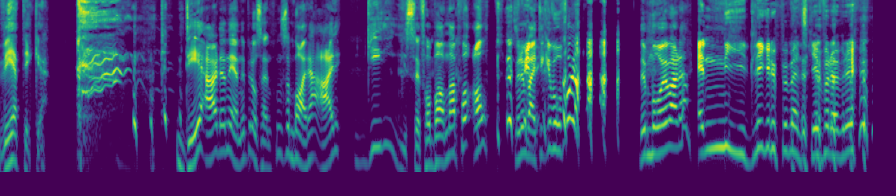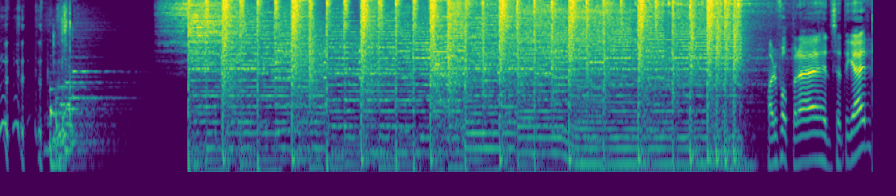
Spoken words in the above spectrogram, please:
Vet ikke. Det er den ene prosenten som bare er griseforbanna på alt, men hun veit ikke hvorfor. Det må jo være den. En nydelig gruppe mennesker for øvrig. Har du fått med deg headsetet, Geir?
